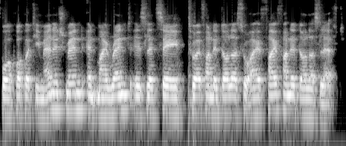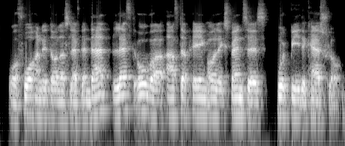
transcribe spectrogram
for property management. And my rent is, let's say, $1,200. So I have $500 left or $400 left. And that left over after paying all expenses would be the cash flow,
